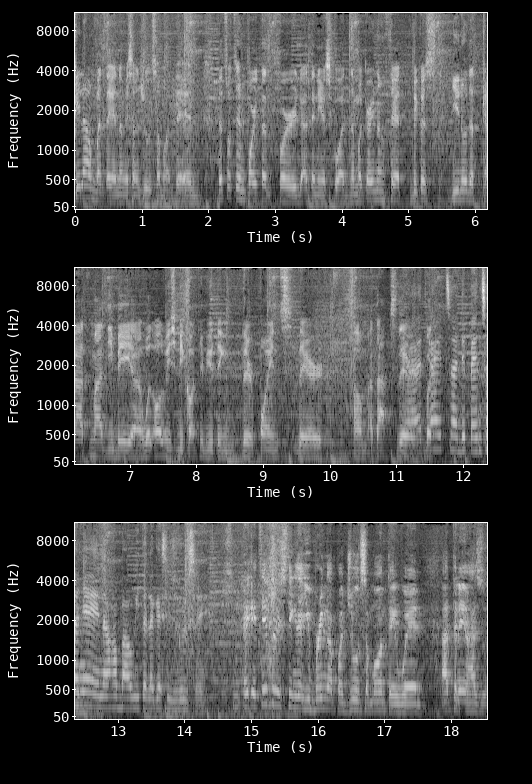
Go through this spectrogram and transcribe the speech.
kailangan bantayan ng isang Jules Samonte. And that's what's important for the Ateneo squad, na magkaroon ng threat because you know that Kat, Maddie, Bea will always be contributing their points, their um, attacks there. Yeah, at kahit sa depensa niya eh, nakakabawi talaga si Jules eh. It's interesting that you bring up a Jules Samonte when Ateneo has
